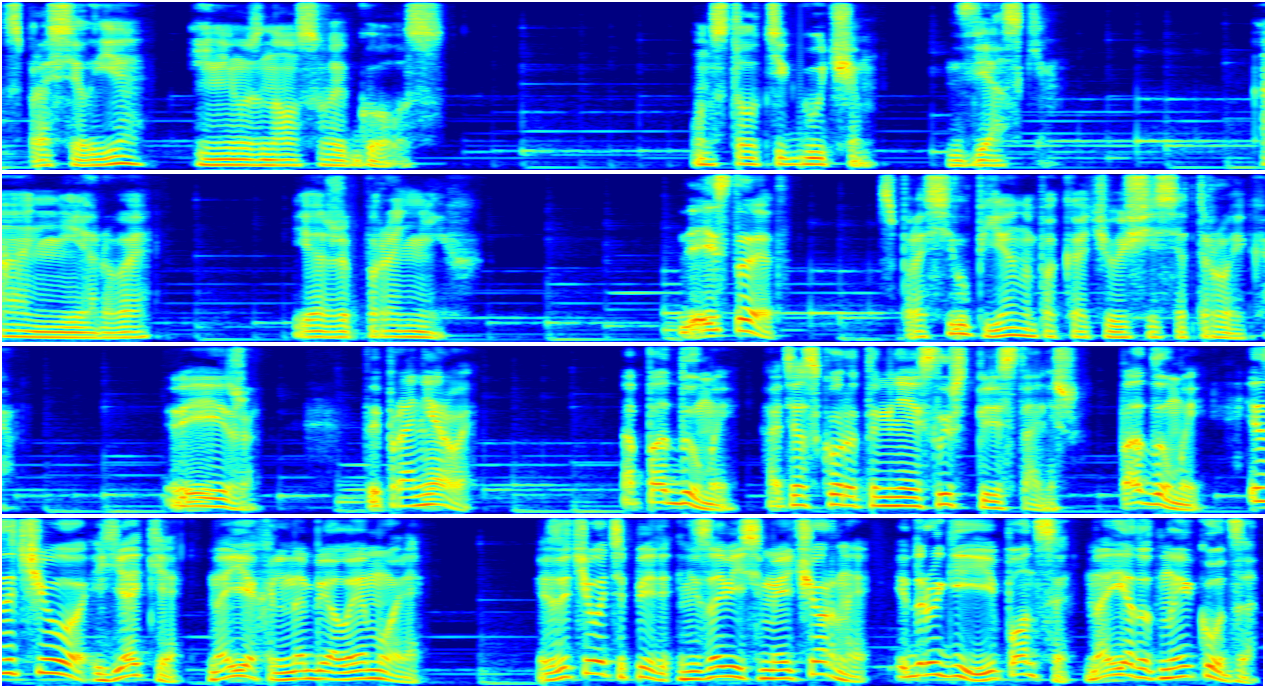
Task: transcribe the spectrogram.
Спросил я и не узнал свой голос. Он стал тягучим, вязким. А нервы? Я же про них. Действует? Спросил пьяно покачивающийся тройка. Вижу. Ты про нервы? А подумай, хотя скоро ты меня и слышать перестанешь. Подумай, из-за чего яки наехали на Белое море? Из-за чего теперь независимые черные и другие японцы наедут на Якудза?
